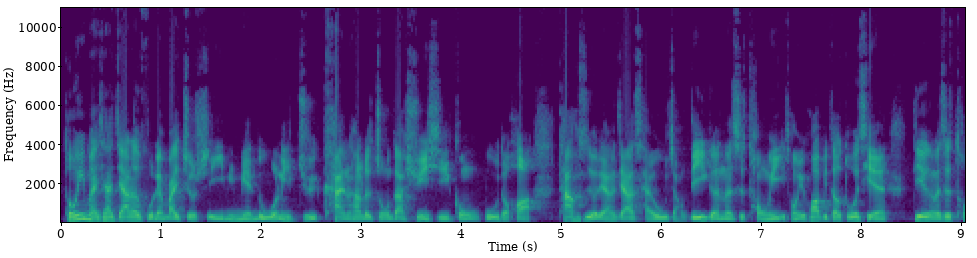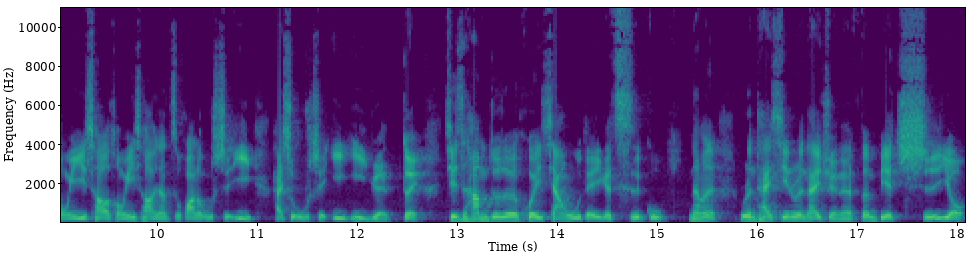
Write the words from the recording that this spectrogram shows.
统一买下家乐福两百九十亿里面，如果你去看它的重大讯息公布的话，它是有两家财务长。第一个呢是统一，统一花比较多钱；第二个呢是统一超，统一超好像只花了五十亿还是五十一亿元。对，其实他们都是会相互的一个持股。那么润泰新、润泰全呢，分别持有。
